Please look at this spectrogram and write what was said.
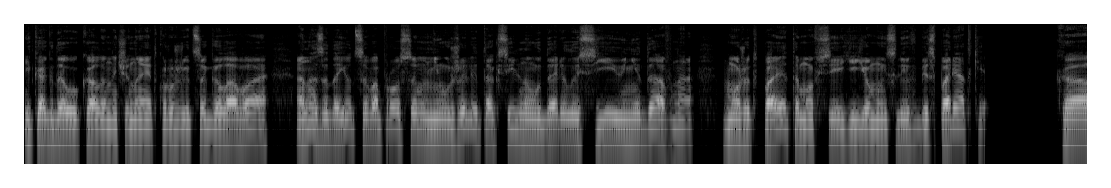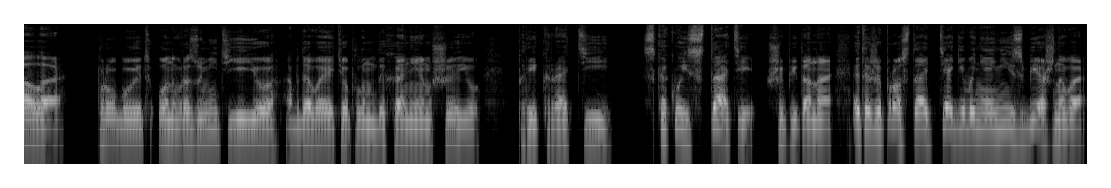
и когда у Калы начинает кружиться голова, она задается вопросом, неужели так сильно ударилась ею недавно? Может, поэтому все ее мысли в беспорядке? «Кала!» — пробует он вразумить ее, обдавая теплым дыханием шею. «Прекрати! «С какой стати?» — шипит она. «Это же просто оттягивание неизбежного!»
